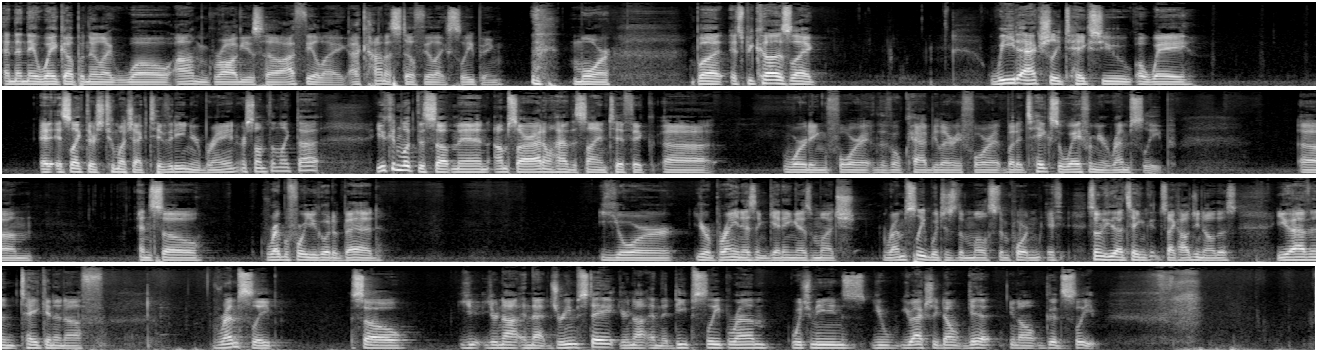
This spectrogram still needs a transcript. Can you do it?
And then they wake up and they're like, "Whoa, I'm groggy as hell. I feel like I kind of still feel like sleeping." more. But it's because like weed actually takes you away. It's like there's too much activity in your brain or something like that. You can look this up, man. I'm sorry, I don't have the scientific uh, wording for it, the vocabulary for it, but it takes away from your REM sleep. Um, and so, right before you go to bed, your your brain isn't getting as much REM sleep, which is the most important. If some of you that take psychology know this, you haven't taken enough REM sleep, so you, you're not in that dream state. You're not in the deep sleep REM, which means you you actually don't get you know good sleep.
